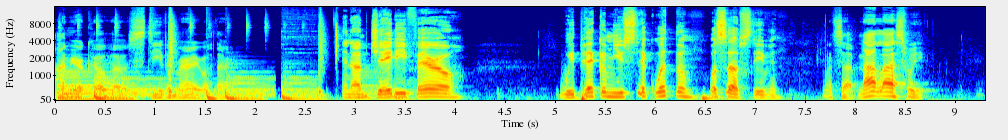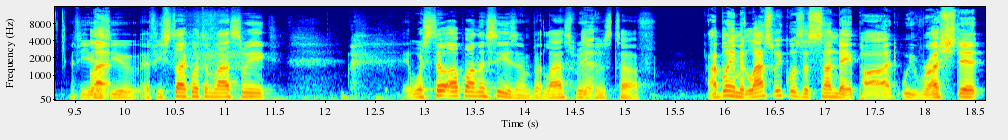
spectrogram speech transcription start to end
I'm your co-host, Stephen Merriweather. And I'm JD Farrell. We pick them, you stick with them. What's up, Steven? What's up? Not last week. If you La- if you if you stuck with them last week, we're still up on the season, but last week Yeah. was tough. I blame it. Last week was a Sunday pod. We rushed it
